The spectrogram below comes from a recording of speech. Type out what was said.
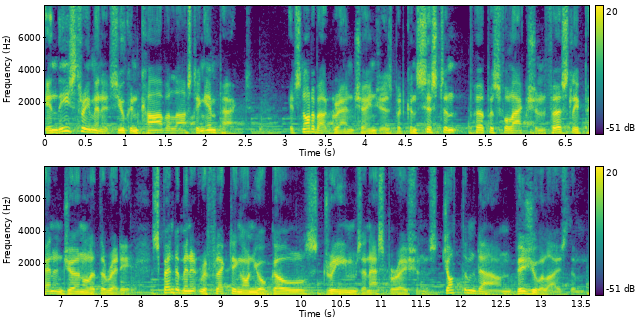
In these three minutes, you can carve a lasting impact. It's not about grand changes, but consistent, purposeful action. Firstly, pen and journal at the ready. Spend a minute reflecting on your goals, dreams, and aspirations. Jot them down, visualize them,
